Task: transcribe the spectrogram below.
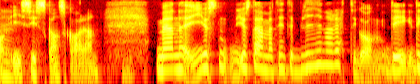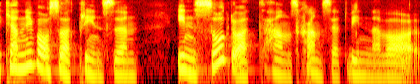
mm. i syskonskaran. Men just, just det här med att det inte blir någon rättegång, det, det, kan ju vara så att prinsen insåg då att hans chanser att vinna var,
